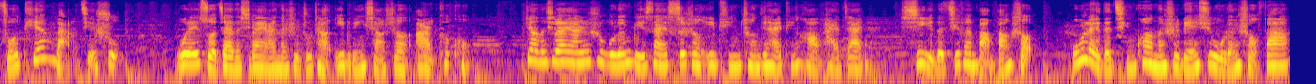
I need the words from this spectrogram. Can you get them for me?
昨天晚上结束，吴磊所在的西班牙呢是主场一比零小胜阿尔科孔。这样的西班牙人是五轮比赛四胜一平，成绩还挺好，排在。西乙的积分榜榜首，吴磊的情况呢是连续五轮首发，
